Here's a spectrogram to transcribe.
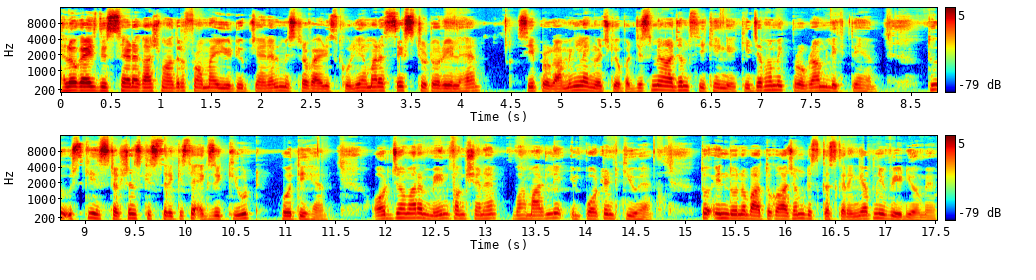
Hello guys this side Akash Mathur from my YouTube channel mister wide school ये हमारा सिक्स ट्यूटोरियल है सी प्रोग्रामिंग लैंग्वेज के ऊपर, जिसमें आज हम सीखेंगे कि जब हम एक प्रोग्राम लिखते हैं तो उसकी इंस्ट्रक्शंस किस तरीके से एग्जीक्यूट होती है। और जो हमारा मेन फ़ंक्शन है, वो हमारे लिए इंपॉर्टेंट क्यों है? तो इन दोनों बातों को आज हम डिस्कस करेंगे अपनी वीडियो में।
